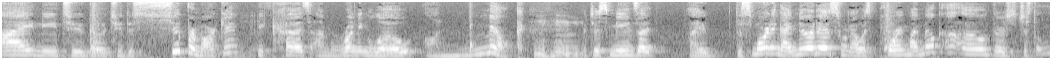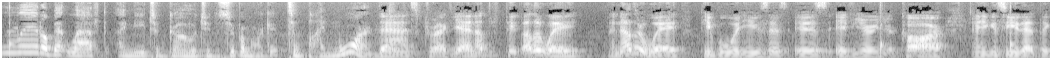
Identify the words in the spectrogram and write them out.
I need to go to the supermarket because I'm running low on milk. It just means that I this morning I noticed when I was pouring my milk, uh oh, there's just a little bit left. I need to go to the supermarket to buy more. That's correct. Yeah, another other way, another way people would use this is if you're in your car and you can see that the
